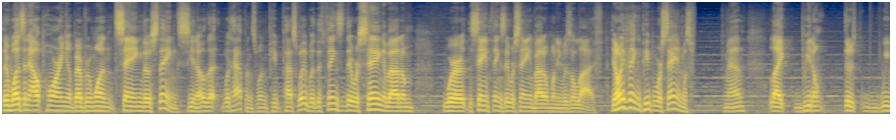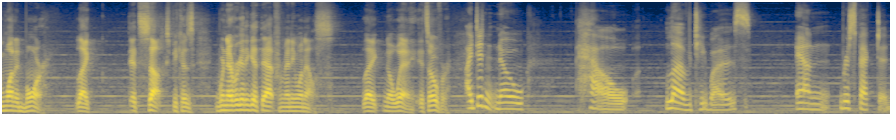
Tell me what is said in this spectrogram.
there was an outpouring of everyone saying those things, you know, that what happens when people pass away. But the things that they were saying about him were the same things they were saying about him when he was alive. The only thing that people were saying was, man, like we don't there's we wanted more like it sucks because we're never going to get that from anyone else like no way it's over i didn't know how loved he was and respected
